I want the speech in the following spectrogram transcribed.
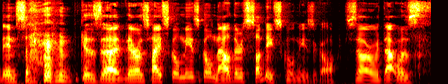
Because uh, there was High School Musical, now there's Sunday School Musical. So that was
